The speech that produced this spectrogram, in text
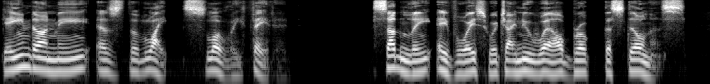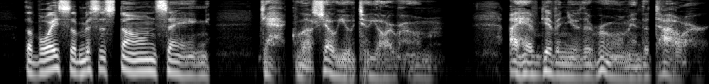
gained on me as the light slowly faded. Suddenly, a voice which I knew well broke the stillness the voice of Mrs. Stone saying, Jack will show you to your room. I have given you the room in the tower.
